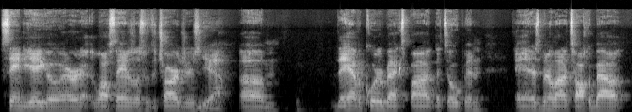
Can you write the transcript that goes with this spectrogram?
San Diego or Los Angeles with the Chargers. Yeah. Um, they have a quarterback spot that's open, and there's been a lot of talk about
